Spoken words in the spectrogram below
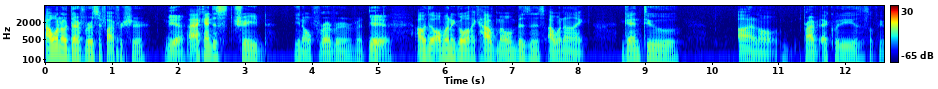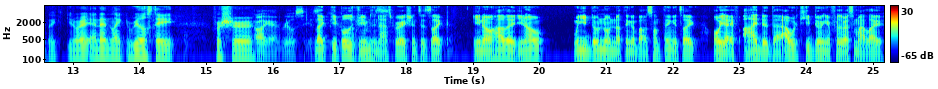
I want to diversify for sure. yeah, I, I can't just trade, you know, forever. But yeah, yeah. I would I want to go like have my own business. I want to like get into I don't know private equity or something like you know right, and then like real estate for sure. oh yeah, real estate. is- Like people's dreams and aspirations is like you know how they you know when you don't know nothing about something, it's like oh yeah, if I did that, I would keep doing it for the rest of my life.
